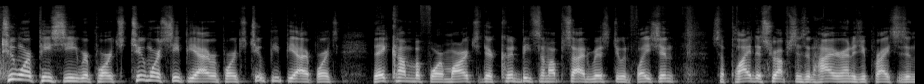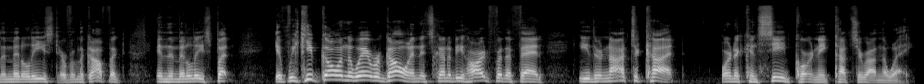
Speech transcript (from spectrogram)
two more PCE reports, two more CPI reports, two PPI reports. They come before March. There could be some upside risk to inflation supply disruptions and higher energy prices in the Middle East or from the conflict in the Middle East. But if we keep going the way we're going, it's going to be hard for the Fed either not to cut or to concede, Courtney, cuts around the way.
